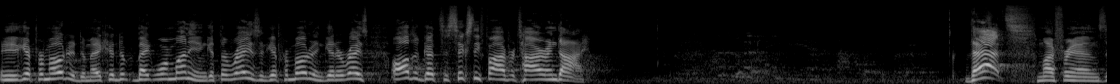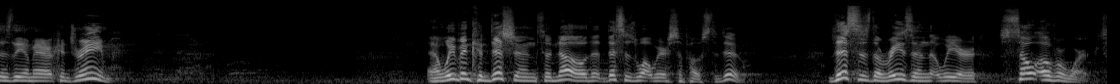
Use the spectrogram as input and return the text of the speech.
And you get promoted to make, to make more money and get the raise and get promoted and get a raise. All to get to 65, retire, and die. That, my friends, is the American dream. And we've been conditioned to know that this is what we're supposed to do. This is the reason that we are so overworked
